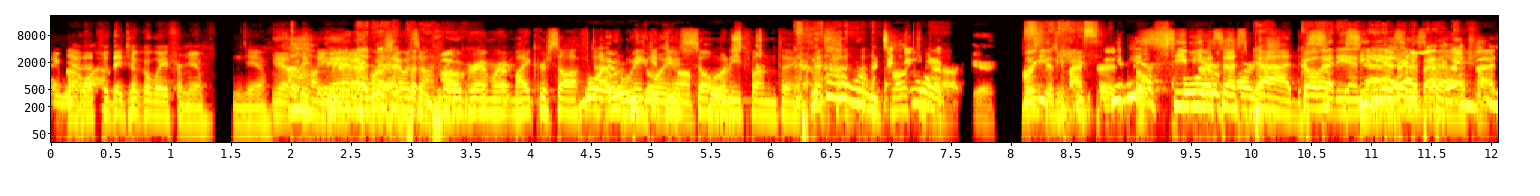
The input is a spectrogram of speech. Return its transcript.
Yeah, that's what they took away from you. Yeah. Yeah, Oh, they- man, I wish I was a programmer at Microsoft. Boy, I would make it do so course. many fun things. What the hell were we talking about here? Bring this back to CVSS bad. Go ahead, C- Ian. Yeah, bring CVSS it back. bad. That's bad.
